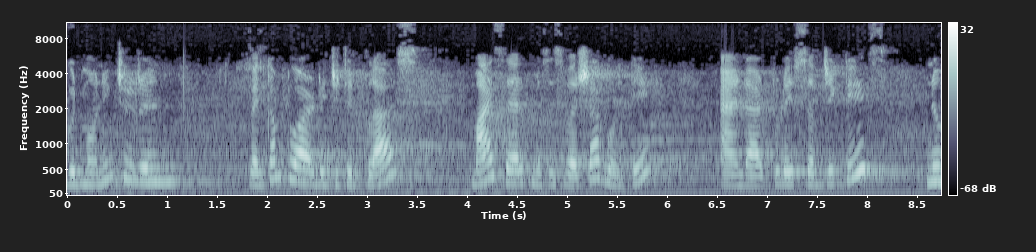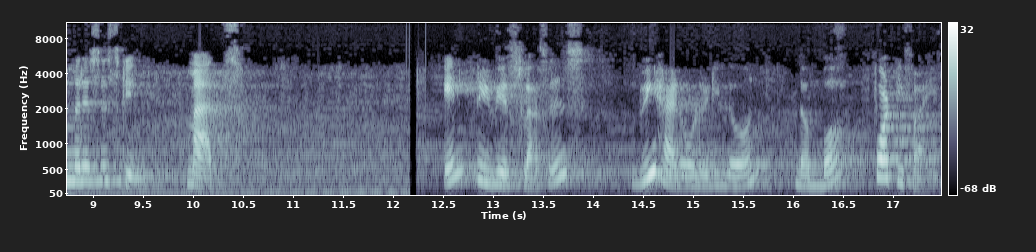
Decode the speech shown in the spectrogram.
Good morning, children. Welcome to our digital class. Myself, Mrs. Varsha Gunte, and our today's subject is numeracy skill, maths. In previous classes, we had already learned number 45.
